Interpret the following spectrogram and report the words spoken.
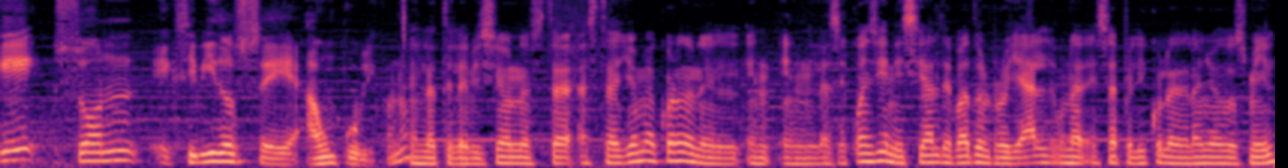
que son exhibidos eh, a un público, ¿no? En la televisión, hasta, hasta yo me acuerdo en, el, en, en la secuencia inicial de Battle Royale, una, esa película del año 2000,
